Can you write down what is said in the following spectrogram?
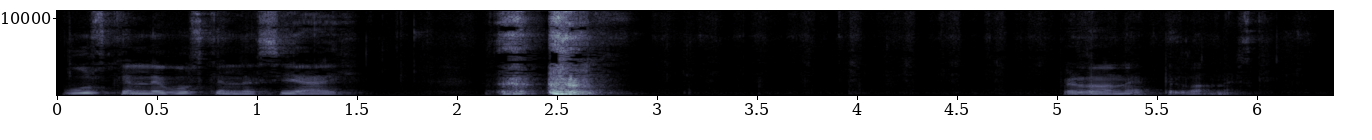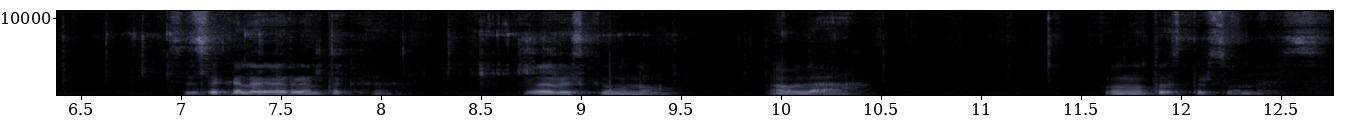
Búsquenle, búsquenle, sí hay. perdón, eh, perdón. Es que se saca la garganta cada vez que uno habla con otras personas.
